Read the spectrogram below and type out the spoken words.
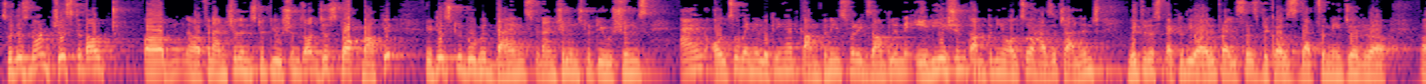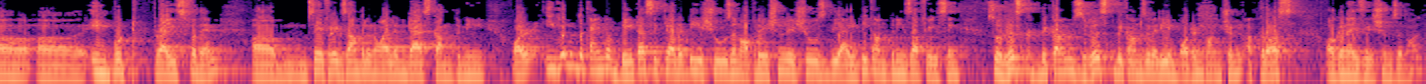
So it is not just about uh, financial institutions or just stock market. It is to do with banks, financial institutions, and also when you're looking at companies, for example, an aviation company also has a challenge with respect to the oil prices because that's a major uh, uh, uh input price for them. Um, say, for example, an oil and gas company, or even the kind of data security issues and operational issues the IT companies are facing. So risk becomes risk becomes a very important function across organizations and all.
